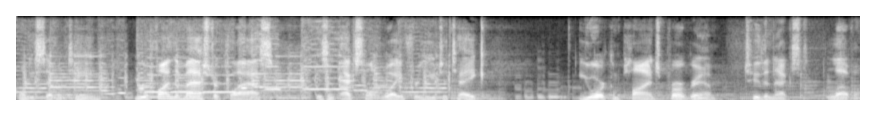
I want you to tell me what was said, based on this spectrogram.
2017, you will find the masterclass is an excellent way for you to take your compliance program to the next level.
